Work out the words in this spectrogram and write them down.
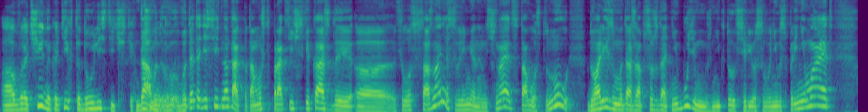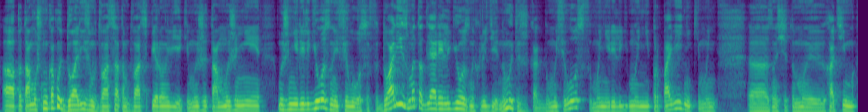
а врачи на каких-то дуалистических. Да, вот, вот это действительно так, потому что практически каждый э, философ сознания современный начинает с того, что ну, дуализм мы даже обсуждать не будем, никто всерьез его не воспринимает, э, потому что ну какой дуализм в 20-21 веке? Мы же там, мы же не, мы же не религиозные философы. Дуализм это для религиозных людей. Ну Ну, мы-то же как бы, мы философы, мы не, религи... мы не проповедники, мы, э, значит, мы хотим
